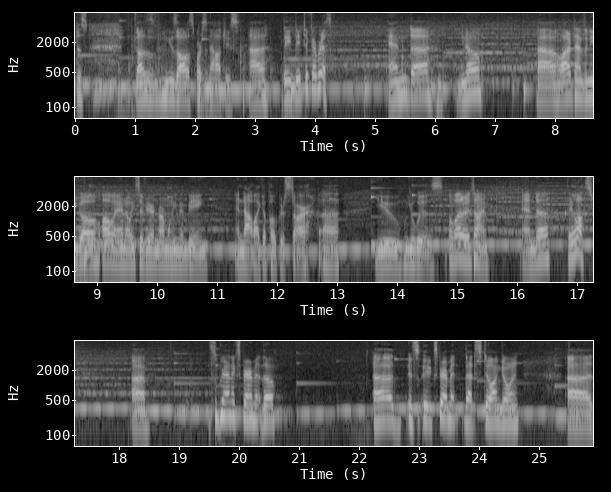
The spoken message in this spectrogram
Just use all the sports analogies. Uh, they they took a risk, and uh, you know, uh, a lot of times when you go all in, at least if you're a normal human being and not like a poker star, uh, you you lose a lot of the time, and uh, they lost. Uh, it's a grand experiment, though. Uh, it's an experiment that's still ongoing. Uh,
